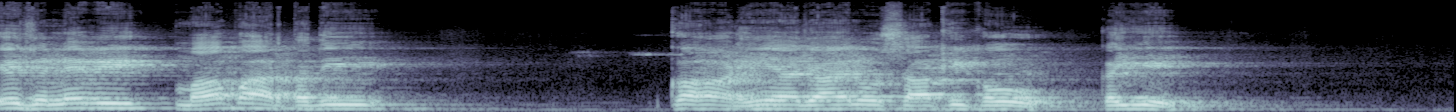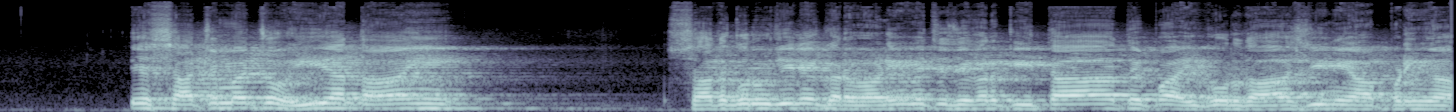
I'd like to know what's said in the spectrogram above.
ਇਹ ਜਿੰਨੇ ਵੀ ਮਹਾਭਾਰਤ ਦੀ ਕਹਾਣੀ ਆ, ਜਾਂ ਇਹਨੂੰ ਸਾਖੀ ਕਹੋ ਕਹੀਏ, ਇਹ ਸੱਚਮੁੱਚ ਹੋਈ ਆ, ਤਾਂ ਹੀ ਸਤਿਗੁਰੂ ਜੀ ਨੇ ਗੁਰਬਾਣੀ ਵਿੱਚ ਜ਼ਿਕਰ ਕੀਤਾ ਤੇ ਭਾਈ ਗੁਰਦਾਸ ਜੀ ਨੇ ਆਪਣੀਆਂ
